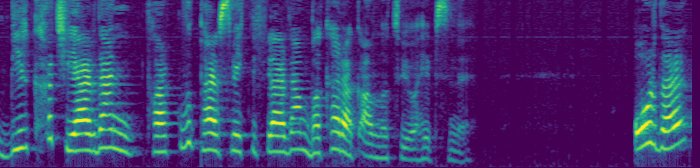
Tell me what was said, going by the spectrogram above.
birkaç yerden farklı perspektiflerden bakarak anlatıyor hepsini. Orada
